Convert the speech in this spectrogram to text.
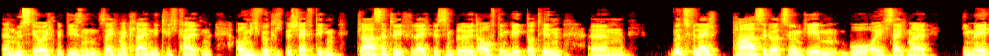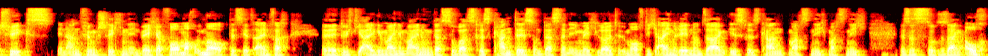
dann müsst ihr euch mit diesen, sag ich mal, kleinen Nicklichkeiten auch nicht wirklich beschäftigen. Klar ist natürlich vielleicht bisschen blöd auf dem Weg dorthin. Ähm, Wird es vielleicht paar Situationen geben, wo euch, sag ich mal, die Matrix in Anführungsstrichen, in welcher Form auch immer, ob das jetzt einfach äh, durch die allgemeine Meinung, dass sowas riskant ist und dass dann irgendwelche Leute immer auf dich einreden und sagen, ist riskant, mach's nicht, mach's nicht. Das ist sozusagen auch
